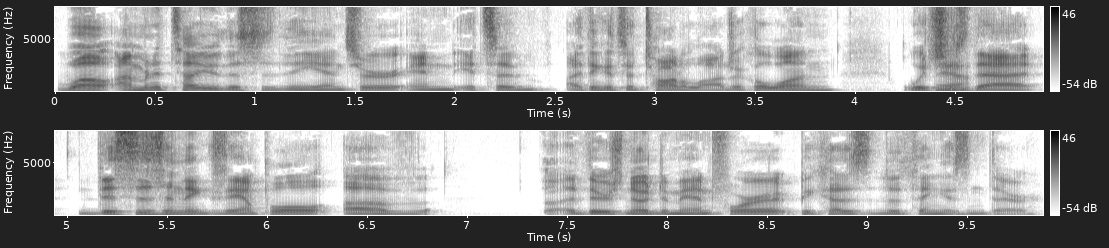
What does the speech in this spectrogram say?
Well, I'm going to tell you this is the answer, and it's a. I think it's a tautological one, which Yeah. is that this is an example of uh, there's no demand for it because the thing isn't there.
